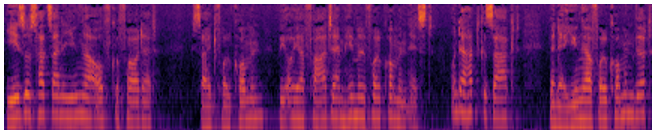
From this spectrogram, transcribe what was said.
Jesus hat seine Jünger aufgefordert, seid vollkommen, wie euer Vater im Himmel vollkommen ist. Und er hat gesagt, wenn der Jünger vollkommen wird,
